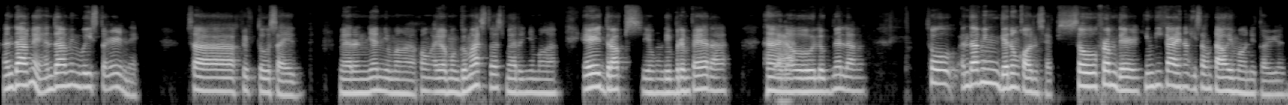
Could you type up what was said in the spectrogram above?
Ang dami, ang daming ways to earn eh. Sa crypto side. Meron yan yung mga, kung ayaw mong gumastos, meron yung mga airdrops, yung libreng pera, na Yeah. nahuhulog na lang. So, ang daming ganong concepts. So, from there, hindi kaya ng isang tao i-monitor yun.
